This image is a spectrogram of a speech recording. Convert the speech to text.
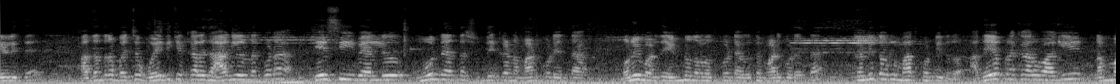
ಕೇಳಿದ್ದೆ. ಅದಂದ್ರೆ ಬಚ್ಚ ವೈದ್ಯಕೀಯ ಕಾಲೇಜ್ ಆಗ್ಲಿಲ್ಲ ಕೂಡ ಕೆ ಸಿ ವ್ಯಾಲ್ಯೂ ಮೂರನೇ ಅಂತ ಶುದ್ಧೀಕರಣ ಮಾಡಿಕೊಡಿ ಅಂತ ಮನವಿ ಮಾಡಿದೆ ಎಂಟು ನಲವತ್ತು ಕೋಟಿ ಆಗುತ್ತೆ ಮಾಡಿಕೊಡಿ ಅಂತ ಖಂಡಿತವಾಗ್ಲೂ ಮಾತು ಕೊಟ್ಟಿದ್ರು. ಅದೇ ಪ್ರಕಾರವಾಗಿ ನಮ್ಮ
